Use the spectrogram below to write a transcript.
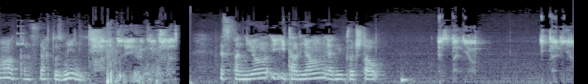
O, teraz jak to zmienić? Espanol i Italian, jakbym przeczytał, espagnol, italien,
